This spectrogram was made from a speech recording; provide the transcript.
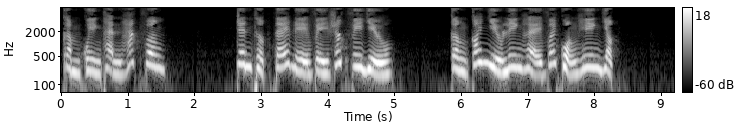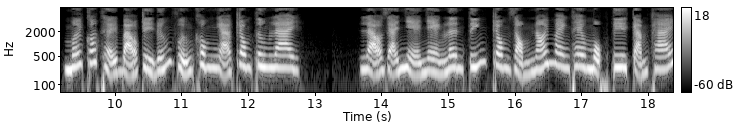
Cầm quyền thành Hắc Vân. Trên thực tế địa vị rất vi diệu. Cần có nhiều liên hệ với quận Hiên Dật. Mới có thể bảo trì đứng vững không ngã trong tương lai. Lão giả nhẹ nhàng lên tiếng trong giọng nói mang theo một tia cảm khái.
